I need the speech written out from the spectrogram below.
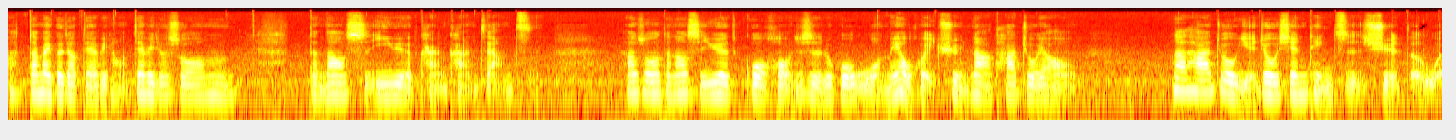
啊，丹麦哥叫 David 哈，David 就说：嗯，等到十一月看看这样子。他说等到十一月过后，就是如果我没有回去，那他就要，那他就也就先停止学德文。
